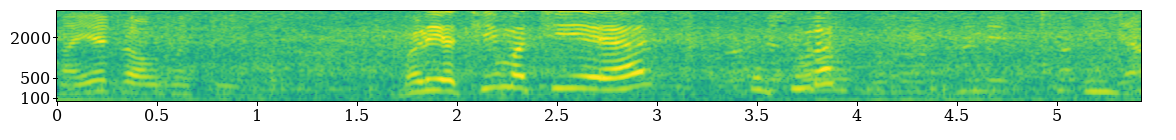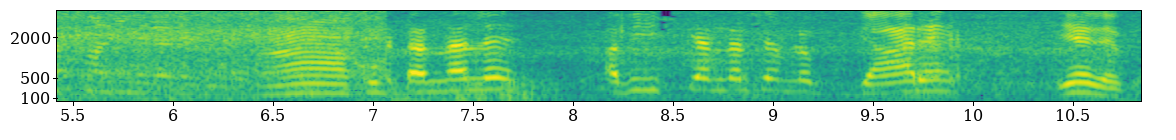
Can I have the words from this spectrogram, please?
हाँ ये ट्राउट मछली है। बड़ी अच्छी मच्छी है यार खूबसूरत। हाँ। खूब टनल है। अभी इसके अंदर से हम लोग जा रहे हैं। ये देखो।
